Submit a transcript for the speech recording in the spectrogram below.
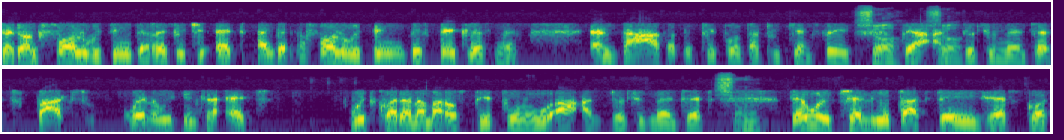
They don't fall within the Refugee Act, and they don't fall within the statelessness. And those are the people that we can say sure, they are sure. undocumented. But when we interact with quite a number of people who are undocumented, sure. they will tell you that they have got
